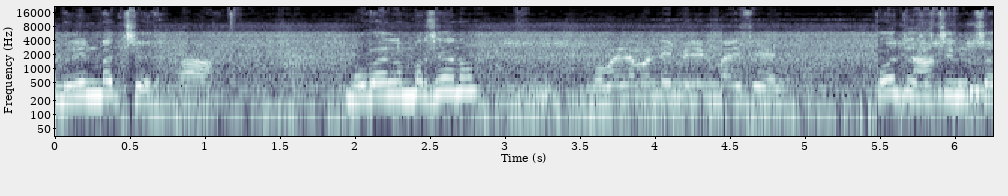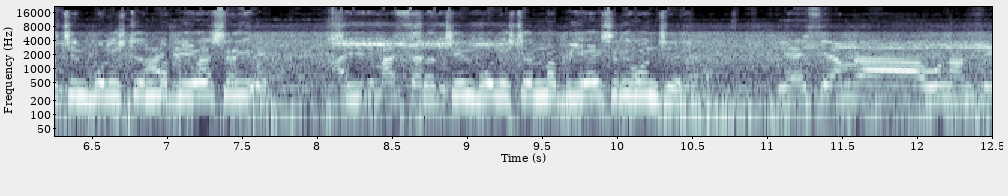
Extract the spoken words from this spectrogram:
મિલિનભાઈ છે? હા. મોબાઈલ નંબર છે એનો? મોબાઈલ નંબર નહીં મિલિનભાઈ છે એનો. કોણ છે? સચિન સચિન પોલીસ સ્ટેશનમાં પીઆઈ શ્રી સચિન પોલીસ સ્ટેશનમાં પીઆઈ શ્રી કોણ છે? પીઆઈસી હમણાં એવું નામ છે.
